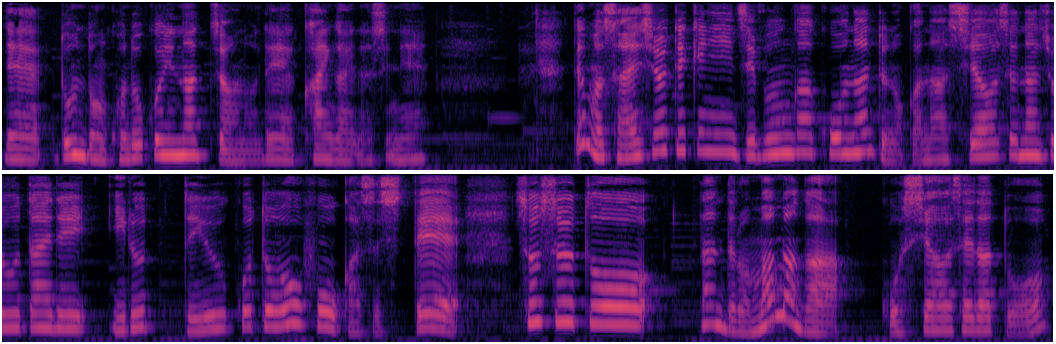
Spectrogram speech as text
でどんどん孤独になっちゃうので海外だしね。でも最終的に自分がこう何て言うのかな幸せな状態でいるっていうことをフォーカスしてそうすると何だろうママがこう幸せだと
